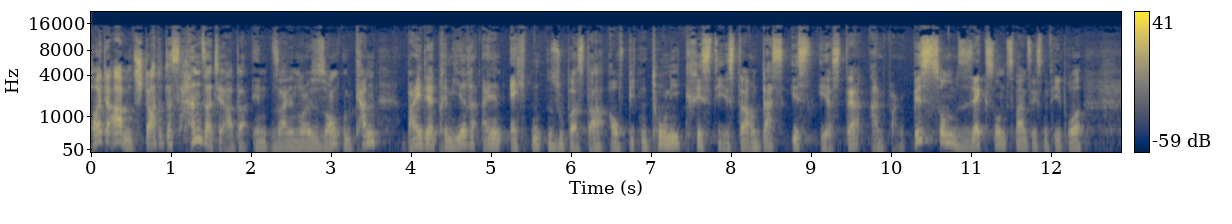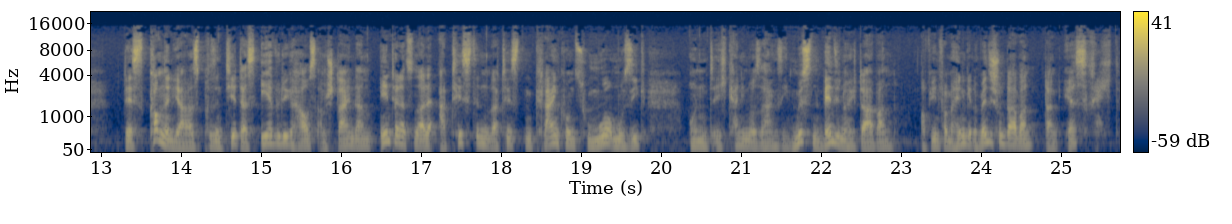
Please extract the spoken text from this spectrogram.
Heute Abend startet das Hansa-Theater in seine neue Saison und kann bei der Premiere einen echten Superstar aufbieten. Toni Christi ist da und das ist erst der Anfang. Bis zum 26. Februar des kommenden Jahres präsentiert das ehrwürdige Haus am Steindamm internationale Artistinnen und Artisten, Kleinkunst, Humor und Musik. Und ich kann Ihnen nur sagen, Sie müssen, wenn Sie noch nicht da waren, auf jeden Fall mal hingehen. Und wenn Sie schon da waren, dann erst recht.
